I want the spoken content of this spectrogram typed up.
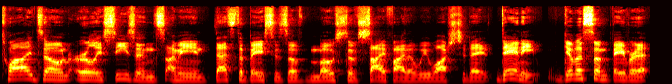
Twilight Zone early seasons, I mean, that's the basis of most of sci-fi that we watch today. Dani, give us some favorite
